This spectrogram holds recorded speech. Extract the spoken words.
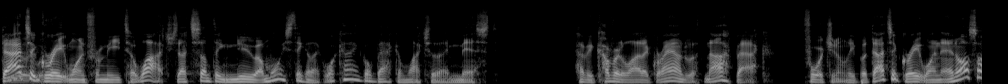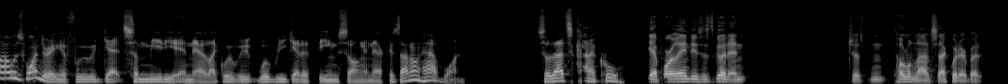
That's really a great one for me to watch. That's something new. I'm always thinking like, what can I go back and watch that I missed? Having covered a lot of ground with Knockback, fortunately. But that's a great one. And also, I was wondering if we would get some media in there, like would we, would we get a theme song in there? Because I don't have one. So that's kind of cool. Yeah, Portlandia's is good, and just total non sequitur. But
